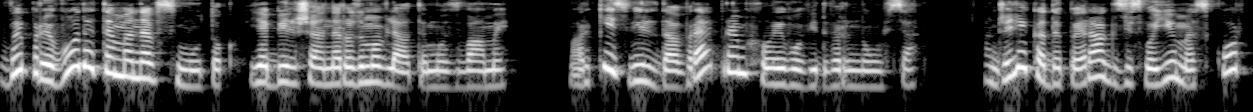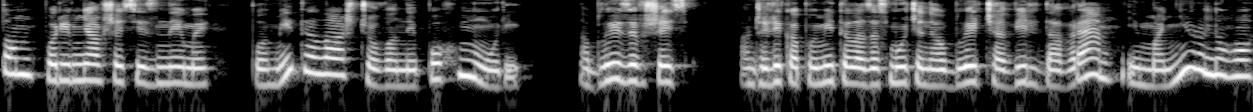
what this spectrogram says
Ви приводите мене в смуток, я більше не розмовлятиму з вами. Маркіз Вільдавре примхливо відвернувся. Анжеліка Депирак зі своїм ескортом, порівнявшись із ними, помітила, що вони похмурі. Наблизившись, Анжеліка помітила засмучене обличчя Вільдавре і манірного,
